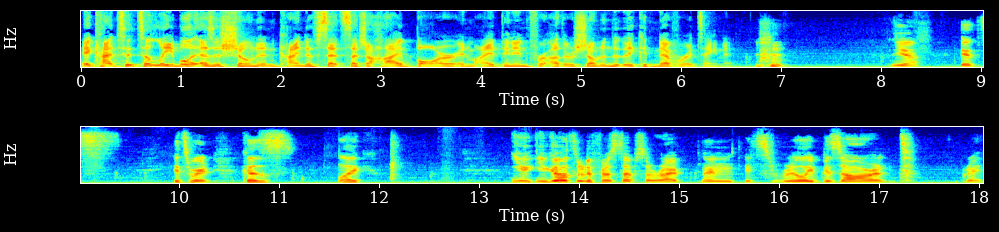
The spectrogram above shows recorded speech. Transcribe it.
it kind to, to label it as a shonen kind of sets such a high bar in my opinion for other shonen that they could never attain it yeah, it's it's weird because like you you go through the first episode right, and it's really bizarre and great,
